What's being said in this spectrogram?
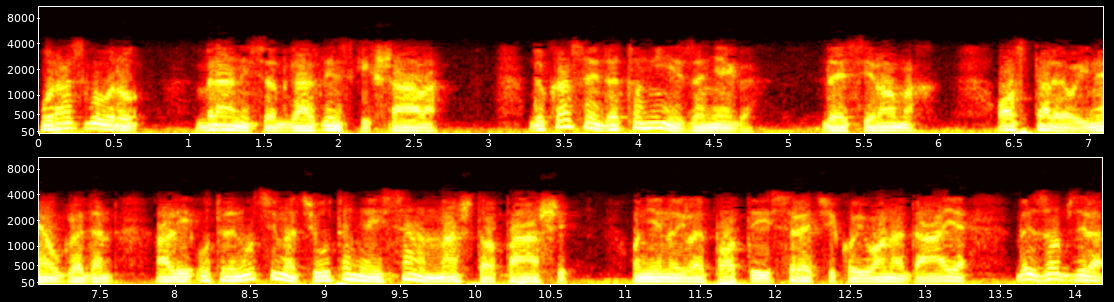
U razgovoru brani se od gazdinskih šala, dokazuje da to nije za njega, da je siromah, ostareo i neugledan, ali u trenucima ćutanja i sam mašta o paši, o njenoj lepoti i sreći koju ona daje, bez obzira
